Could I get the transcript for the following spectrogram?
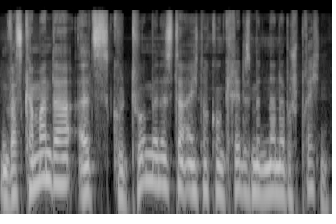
Was kann man da als Kulturminister eigentlich noch Konkretes miteinander besprechen?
